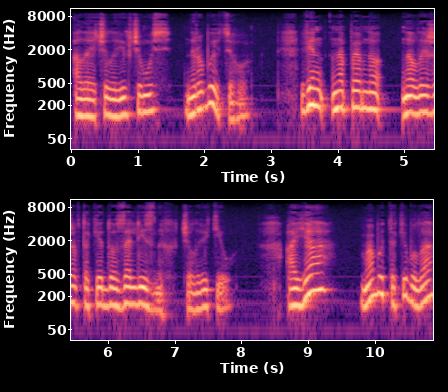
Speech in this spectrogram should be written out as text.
Але чоловік чомусь не робив цього. Він, напевно, належав таки до залізних чоловіків. А я, мабуть, таки була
